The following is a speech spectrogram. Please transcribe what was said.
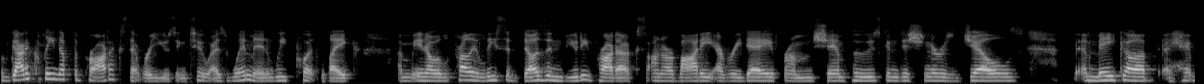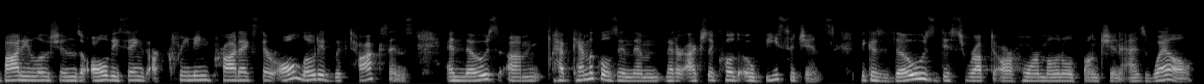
We've got to clean up the products that we're using too. As women we put like um, you know, probably at least a dozen beauty products on our body every day from shampoos, conditioners, gels, makeup, body lotions, all these things are cleaning products. They're all loaded with toxins, and those um, have chemicals in them that are actually called obesogens because those disrupt our hormonal function as well.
